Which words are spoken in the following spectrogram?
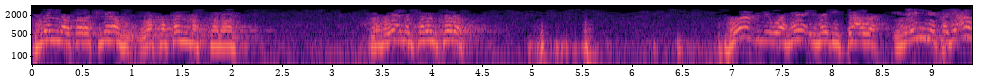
فلما تركناه وختمنا الصلاة وبدأنا الصلاة خرج رغم وهاء هذه الدعوة إلى أن تبعه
